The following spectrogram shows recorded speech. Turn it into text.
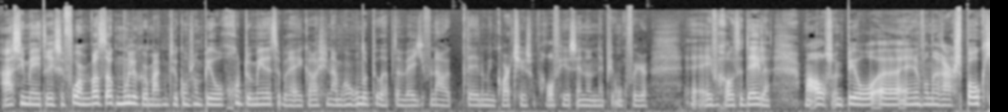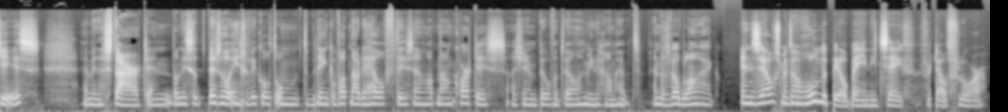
asymmetrische vorm. Wat het ook moeilijker maakt natuurlijk om zo'n pil goed door midden te breken. Als je namelijk een ronde pil hebt, dan weet je van nou, ik deel hem in kwartjes of halfjes. En dan heb je ongeveer eh, even grote delen. Maar als een pil eh, een of ander raar spookje is, en met een staart. En dan is het best wel ingewikkeld om te bedenken wat nou de helft is en wat nou een kwart is. Als je een pil van 200 milligram hebt. En dat is wel belangrijk. En zelfs met een ronde pil ben je niet safe, vertelt Floor.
